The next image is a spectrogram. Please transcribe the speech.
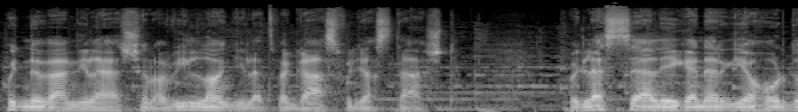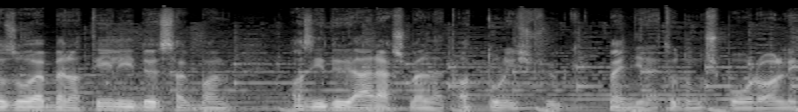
hogy növelni lehessen a villany, illetve gázfogyasztást. Hogy lesz-e elég energiahordozó ebben a téli időszakban, az időjárás mellett attól is függ, mennyire tudunk spórolni.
